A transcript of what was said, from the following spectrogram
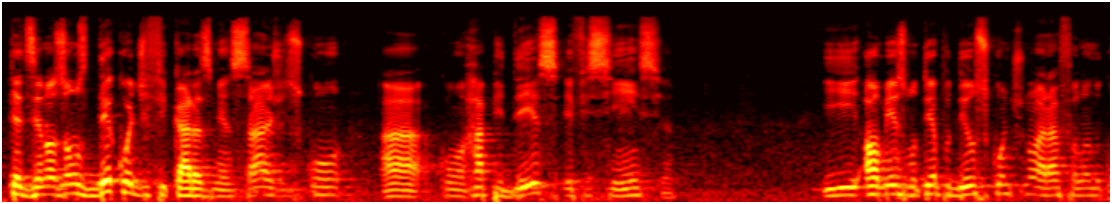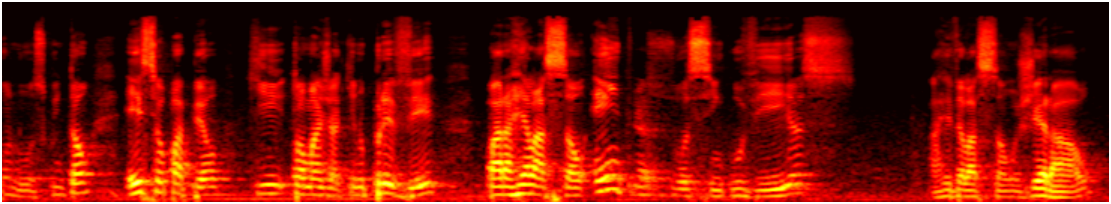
Quer dizer, nós vamos decodificar as mensagens com, a, com rapidez, eficiência e ao mesmo tempo Deus continuará falando conosco. Então, esse é o papel que Tomás de Aquino prevê para a relação entre as suas cinco vias, a revelação geral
